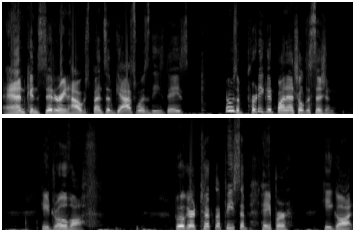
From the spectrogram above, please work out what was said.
And considering how expensive gas was these days, it was a pretty good financial decision. He drove off. Booger took the piece of paper he got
